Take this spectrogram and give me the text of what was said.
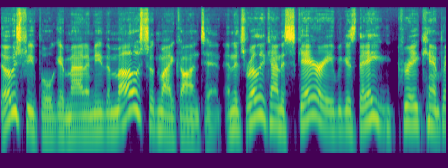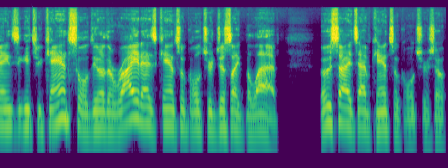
those people get mad at me the most with my content. And it's really kind of scary because they create campaigns to get you canceled. You know, the right has cancel culture just like the left. Both sides have cancel culture. So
